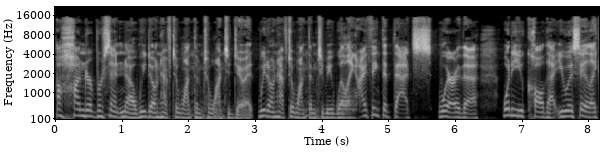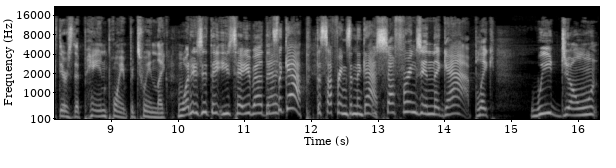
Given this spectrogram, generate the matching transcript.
A hundred percent no. We don't have to want them to want to do it. We don't have to want them to be willing. I think that that's where the what do you call that? You would say like there's the pain point between like what is it that you say about that? It's the gap. The suffering's in the gap. the suffering's in the gap. Like we don't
